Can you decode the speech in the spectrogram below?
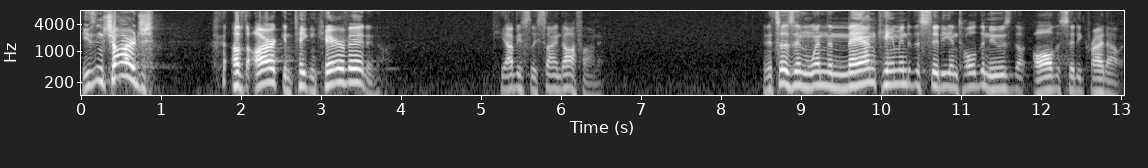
He's in charge of the ark and taking care of it. And he obviously signed off on it. And it says, And when the man came into the city and told the news, that all the city cried out.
